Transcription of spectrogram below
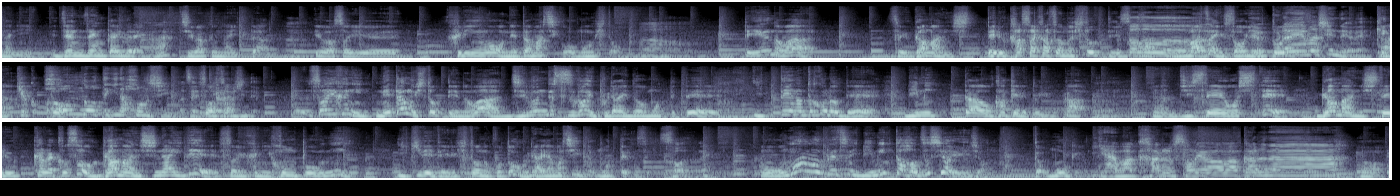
何？前々回ぐらいかな？千葉君が言った。うん。要はそういう不倫を妬ましく思う人。っあていうのはそういう我慢してるカサカサの人っていうのはまさにそういう通りです羨ましいんだよね。はい。結局本能的な本心は絶対羨ましいんだよそういうふうに妬む人っていうのは自分ですごいプライドを持ってて一定のところでリミッターをかけるというか、うん自制をして我慢してるからこそ我慢しないでそういうふうに奔放に生きれている人のことを羨ましいと思ってるんですよ。そうだねもうお前も別にリミッター外しゃいいじゃんって思うけどね。いやわかる。それはわかるな。うん、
